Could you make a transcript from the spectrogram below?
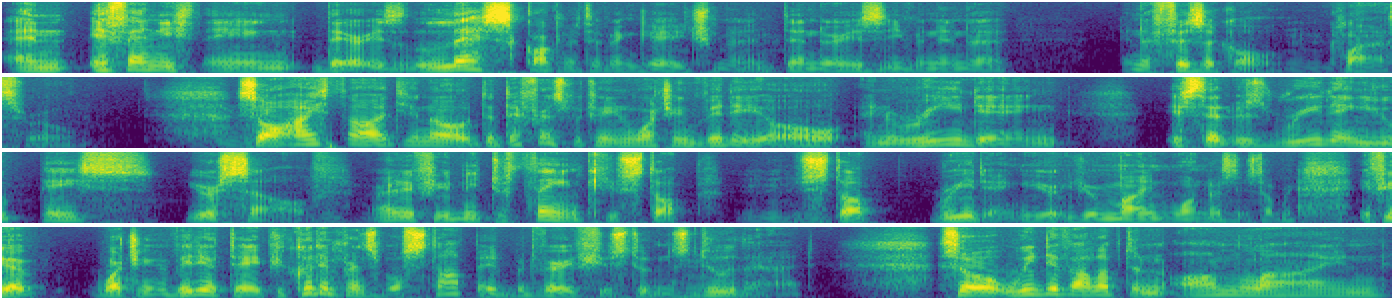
And if anything, there is less cognitive engagement than there is even in a, in a physical mm. classroom. Mm. So I thought, you know, the difference between watching video and reading is that with reading you pace yourself, mm -hmm. right? If you need to think, you stop, mm -hmm. you stop reading. Your, your mind wanders, you stop reading. If you're watching a videotape, you could in principle stop it, but very few students do mm-hmm. that. So we developed an online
